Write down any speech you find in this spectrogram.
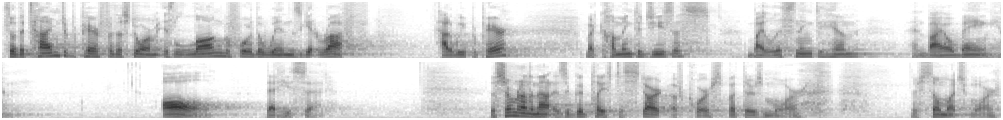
So the time to prepare for the storm is long before the winds get rough. How do we prepare? By coming to Jesus, by listening to him, and by obeying him. All that he said. The Sermon on the Mount is a good place to start, of course, but there's more. There's so much more.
